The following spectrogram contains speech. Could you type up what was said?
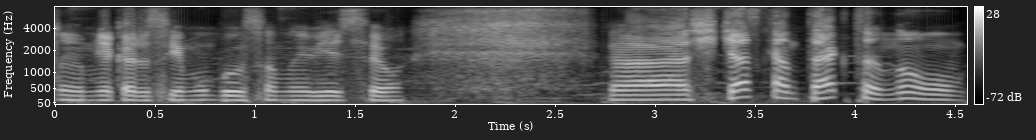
Ну, мне кажется, ему было со мной весело. А, Сейчас контакты, ну,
